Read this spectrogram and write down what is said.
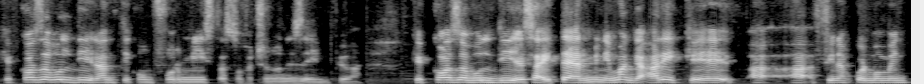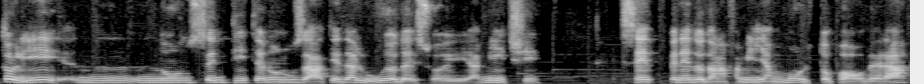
Che cosa vuol dire anticonformista? Sto facendo un esempio. Eh. Che cosa vuol dire? Sai, termini magari che a, a, fino a quel momento lì non sentite, non usati da lui o dai suoi amici. Se, venendo da una famiglia molto povera,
